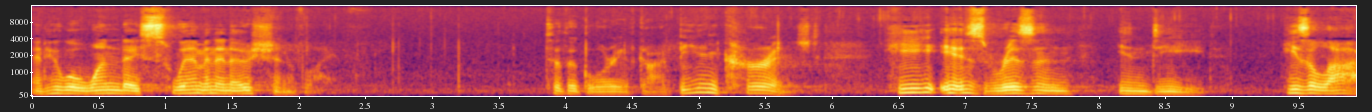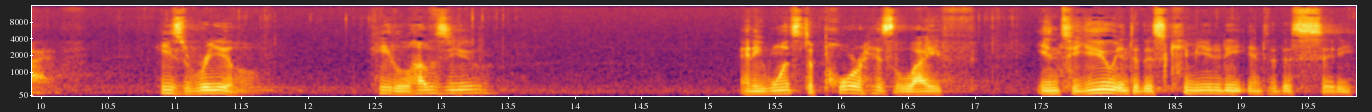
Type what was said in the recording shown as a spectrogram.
and who will one day swim in an ocean of life to the glory of God. Be encouraged. He is risen indeed. He's alive. He's real. He loves you. And He wants to pour His life into you, into this community, into this city,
